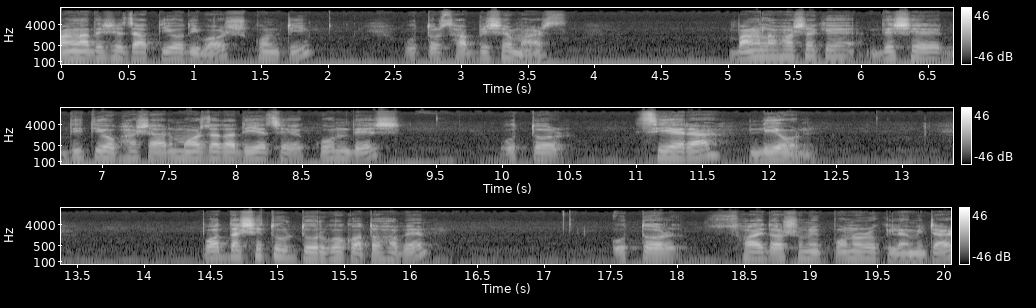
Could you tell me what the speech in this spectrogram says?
বাংলাদেশের জাতীয় দিবস কোনটি? উত্তর, ছাব্বিশে মার্চ। বাংলা ভাষাকে দেশের দ্বিতীয় ভাষার মর্যাদা দিয়েছে কোন দেশ? উত্তর সিয়েরা লিওন। পদ্মা সেতুর দৈর্ঘ্য কত হবে? উত্তর ছয় দশমিক পনেরো কিলোমিটার।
